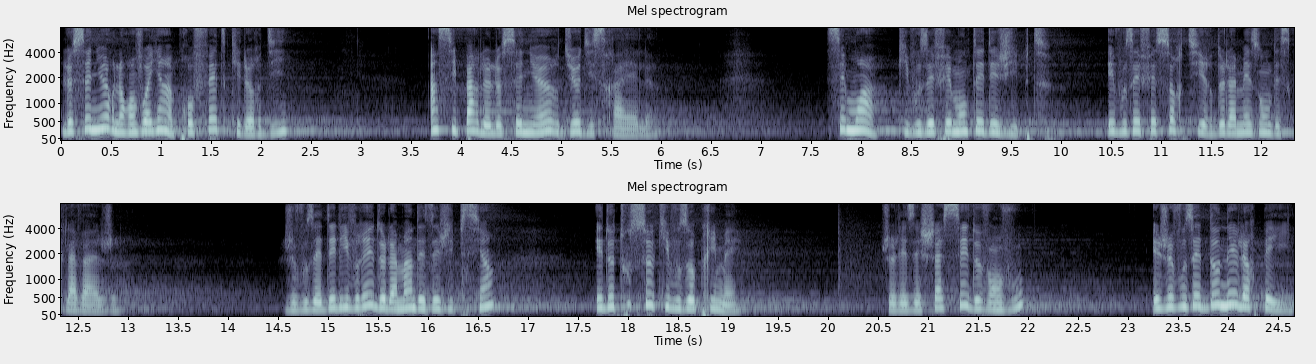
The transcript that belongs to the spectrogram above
le Seigneur leur envoya un prophète qui leur dit Ainsi parle le Seigneur, Dieu d'Israël. C'est moi qui vous ai fait monter d'Égypte et vous ai fait sortir de la maison d'esclavage. Je vous ai délivré de la main des Égyptiens et de tous ceux qui vous opprimaient. Je les ai chassés devant vous et je vous ai donné leur pays.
